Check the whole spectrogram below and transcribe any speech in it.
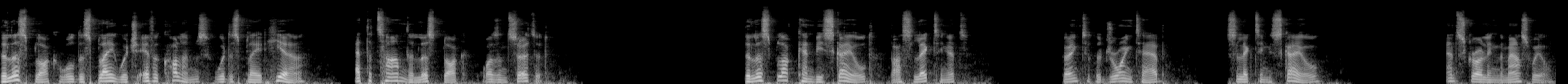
The list block will display whichever columns were displayed here at the time the list block was inserted. The list block can be scaled by selecting it, going to the Drawing tab, selecting Scale, and scrolling the mouse wheel.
